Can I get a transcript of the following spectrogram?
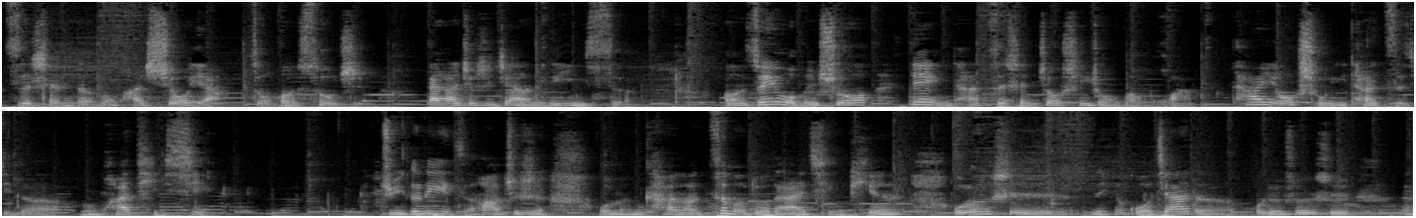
自身的文化修养、综合素质，大概就是这样的一个意思。呃，所以我们说，电影它自身就是一种文化，它有属于它自己的文化体系。举一个例子哈，就是我们看了这么多的爱情片，无论是哪个国家的，或者说是呃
